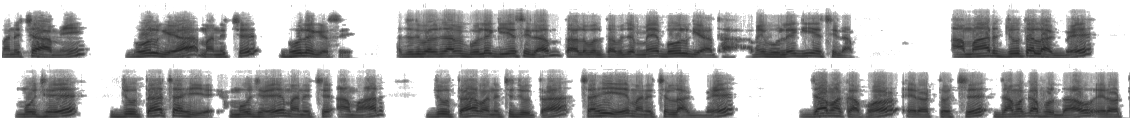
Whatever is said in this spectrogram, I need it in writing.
মানে হচ্ছে আমি ভুল গিয়া মানে হচ্ছে ভুলে গেছি। আর যদি বলেন যে আমি ভুলে গিয়েছিলাম, তাহলে বলতে হবে যে মে ভুল গিয়া থা, আমি ভুলে গিয়েছিলাম। আমার জুতা লাগবে, মুঝে জুতা চাহিয়ে, মুঝে মানে হচ্ছে আমার জুতা মানে হচ্ছে জুতা চাহিয়ে মানে হচ্ছে লাগবে জামা কাপড়, এর অর্থ হচ্ছে জামা কাপড় দাও, এর অর্থ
